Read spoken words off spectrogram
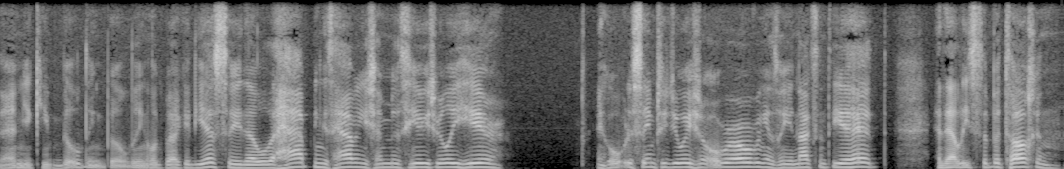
then you keep building, building. Look back at yesterday. All the happening is happening. Hashem is here. He's really here. And go over the same situation over and over again. So he knocks into your head. And that leads to bitachon.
